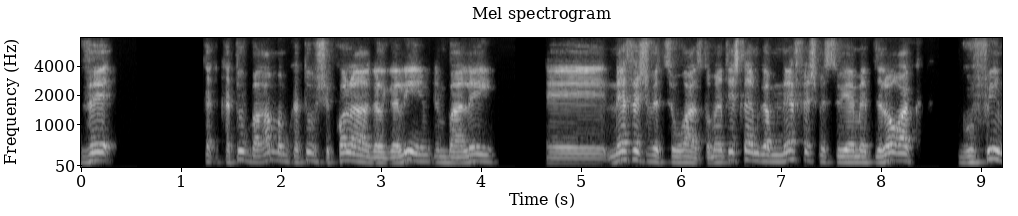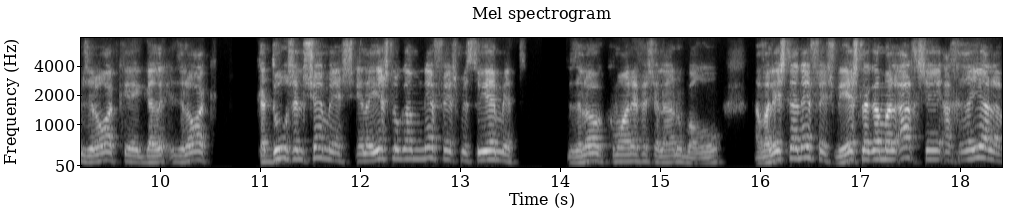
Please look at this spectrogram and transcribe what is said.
וכתוב, ברמב"ם כתוב שכל הגלגלים הם בעלי אה, נפש וצורה, זאת אומרת, יש להם גם נפש מסוימת, זה לא רק גופים, זה לא רק, אה, זה לא רק כדור של שמש, אלא יש לו גם נפש מסוימת. זה לא כמו הנפש שלנו, ברור, אבל יש לה נפש, ויש לה גם מלאך שאחראי עליו.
